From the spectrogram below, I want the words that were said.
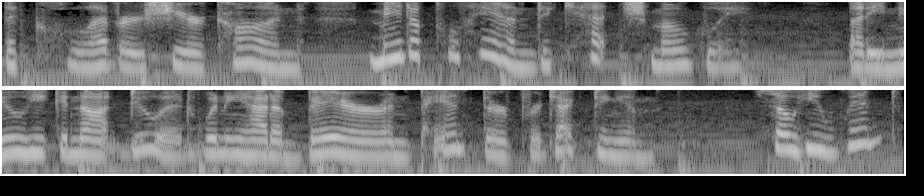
the clever Shere Khan made a plan to catch Mowgli, but he knew he could not do it when he had a bear and panther protecting him. So he went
